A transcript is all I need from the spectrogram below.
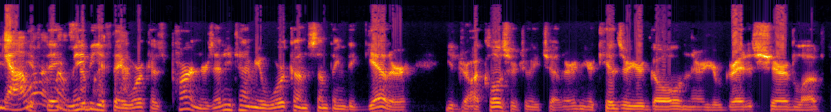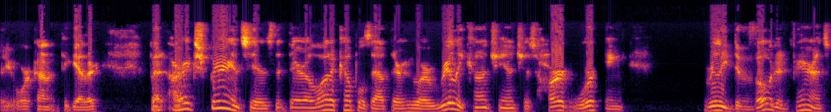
Yeah, well, if they maybe if they yeah. work as partners anytime you work on something together you draw closer to each other and your kids are your goal and they're your greatest shared love so you work on it together. But our experience is that there are a lot of couples out there who are really conscientious hardworking really devoted parents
